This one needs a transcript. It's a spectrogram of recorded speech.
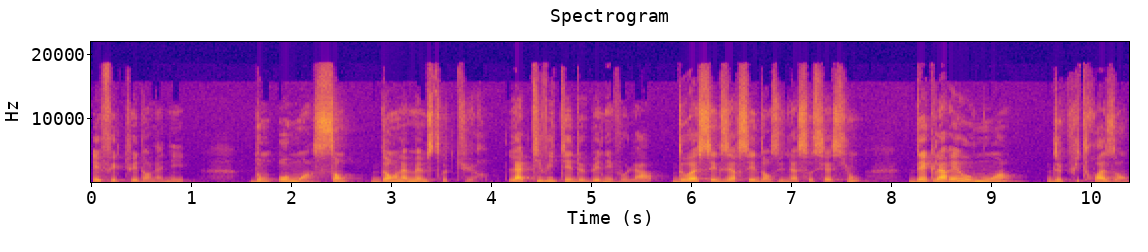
effectuées dans l'année, dont au moins 100 dans la même structure. L'activité de bénévolat doit s'exercer dans une association déclarée au moins depuis trois ans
